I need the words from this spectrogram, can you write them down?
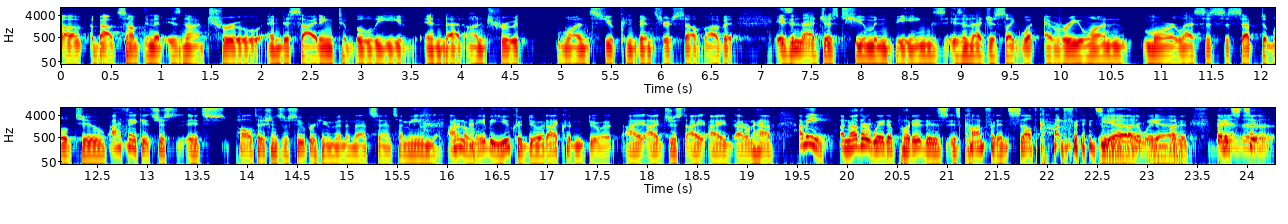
about something that is not true and deciding to believe in that untruth once you convince yourself of it. Isn't that just human beings? Isn't that just like what everyone more or less is susceptible to? I think it's just it's politicians are superhuman in that sense. I mean, I don't know. Maybe you could do it. I couldn't do it. I, I just I, I I don't have. I mean, another way to put it is is confidence. Self confidence is Yeah, another way yeah. to put it. But it's There's to a-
